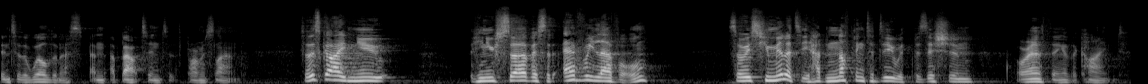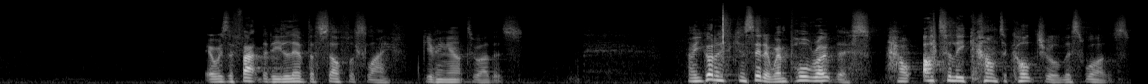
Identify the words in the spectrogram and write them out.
into the wilderness and about to into the promised land. So this guy knew he knew service at every level, so his humility had nothing to do with position or anything of the kind. It was the fact that he lived a selfless life, giving out to others. Now, you've got to consider when Paul wrote this, how utterly countercultural this was.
